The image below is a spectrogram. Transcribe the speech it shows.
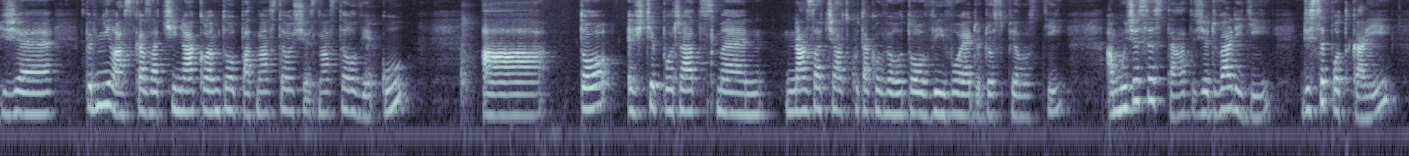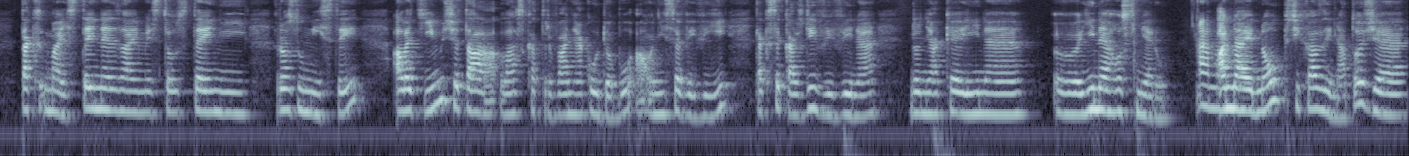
že první láska začíná kolem toho 15. 16. věku a to ještě pořád jsme na začátku takového toho vývoje do dospělosti a může se stát, že dva lidi, když se potkají, tak mají stejné zájmy, jsou stejní, rozumí si, ale tím, že ta láska trvá nějakou dobu a oni se vyvíjí, tak se každý vyvine do nějaké jiné, uh, jiného směru. Ano. A najednou přichází na to, že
